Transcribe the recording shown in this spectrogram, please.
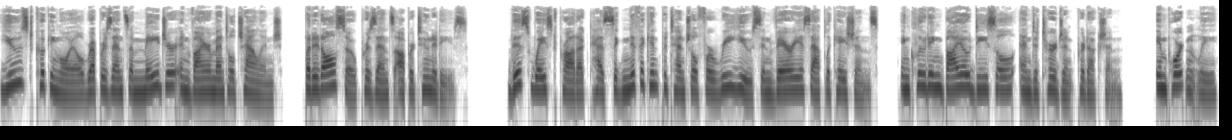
Used cooking oil represents a major environmental challenge, but it also presents opportunities. This waste product has significant potential for reuse in various applications, including biodiesel and detergent production. Importantly,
